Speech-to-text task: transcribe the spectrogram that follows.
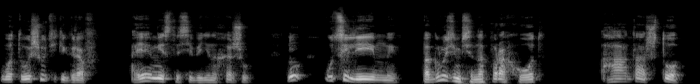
«Вот вы шутите, граф, а я места себе не нахожу. Уцелеем мы, погрузимся на пароход. А она что,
